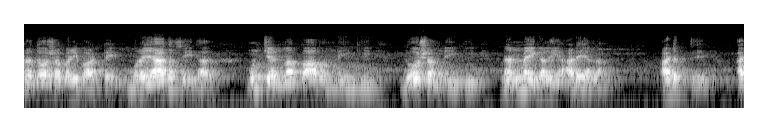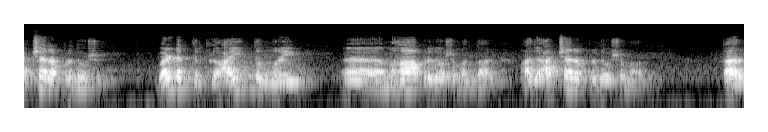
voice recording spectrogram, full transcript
பிரதோஷ வழிபாட்டை முறையாக செய்தால் முன்ஜென்ம பாவம் நீங்கி தோஷம் நீங்கி நன்மைகளை அடையலாம். அடுத்து அக்ஷர பிரதோஷம். வருடத்திற்கு ஐந்து முறை மகா பிரதோஷம் வந்தால் அது அக்ஷர பிரதோஷமாகும். தார்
